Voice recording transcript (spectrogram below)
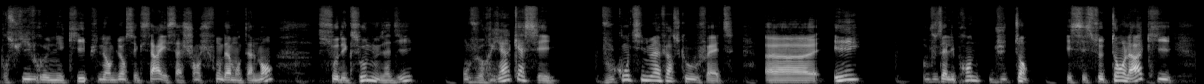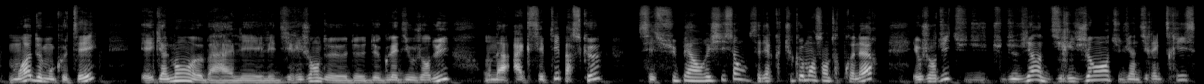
pour suivre une équipe, une ambiance, etc. Et ça change fondamentalement. Sodexo nous a dit, on veut rien casser. Vous continuez à faire ce que vous faites. Euh, et vous allez prendre du temps. Et c'est ce temps-là qui, moi, de mon côté, et également euh, bah, les, dirigeants de, de, de Glady aujourd'hui, on a accepté parce que c'est super enrichissant. C'est-à-dire que tu commences entrepreneur et aujourd'hui, tu, deviens dirigeant, tu deviens directrice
